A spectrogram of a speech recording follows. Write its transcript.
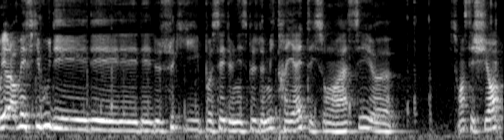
Oui, alors méfiez-vous des, de ceux qui possèdent une espèce de mitraillette. Ils sont assez, euh, ils sont assez chiants.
